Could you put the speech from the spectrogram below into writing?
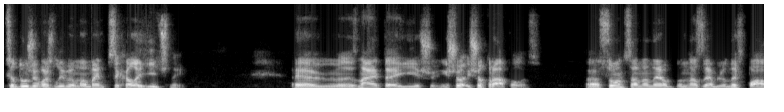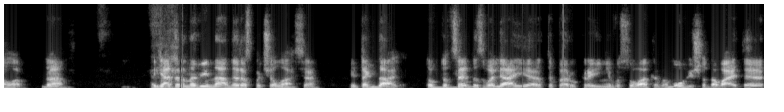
Це дуже важливий момент психологічний. Е, знаєте, і що, і що, і що трапилось? Е, сонце на, небо, на землю не впало, да? ядерна війна не розпочалася і так далі. Тобто, це дозволяє тепер Україні висувати вимоги, що давайте,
